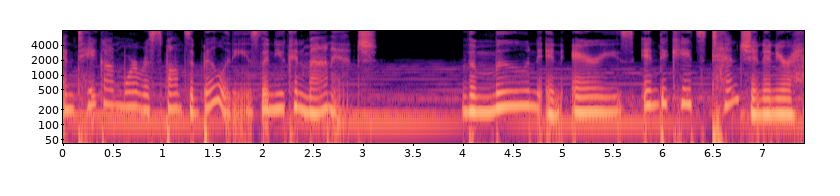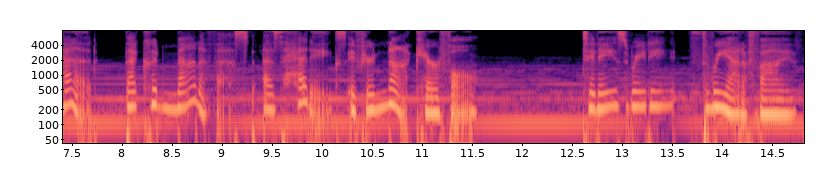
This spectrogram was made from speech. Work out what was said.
and take on more responsibilities than you can manage. The moon in Aries indicates tension in your head that could manifest as headaches if you're not careful. Today's rating 3 out of 5,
